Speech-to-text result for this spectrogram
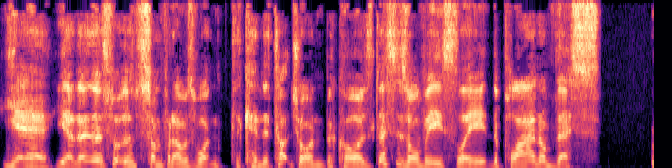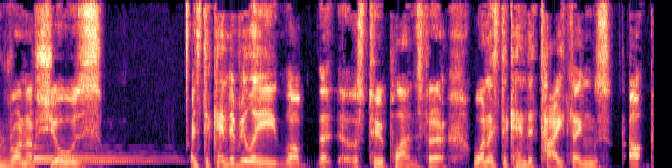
Yeah, yeah, that, that's, that's something I was wanting to kind of touch on because this is obviously the plan of this run of shows is to kind of really well. th- There's two plans for it. One is to kind of tie things up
